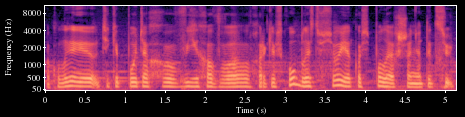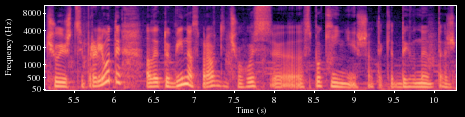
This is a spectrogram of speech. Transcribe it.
А коли тільки потяг в'їхав в Харківську область, все якось полегшення. Ти цю- чуєш ці прильоти, але тобі насправді чогось е, спокійніше, таке дивне, теж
